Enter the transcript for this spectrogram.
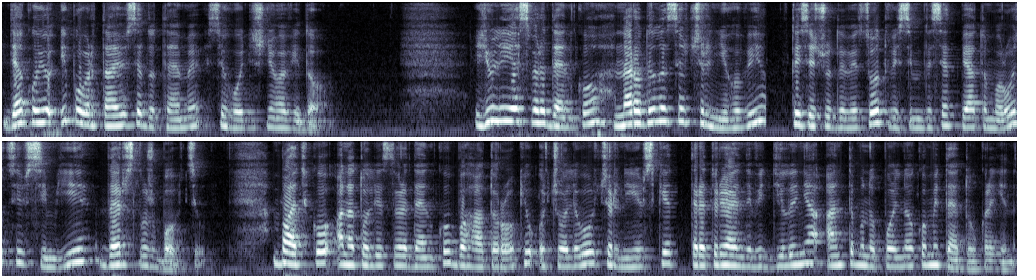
Дякую і повертаюся до теми сьогоднішнього відео. Юлія Сверденко народилася в Чернігові в 1985 році в сім'ї держслужбовців. Батько Анатолій Сверденко багато років очолював Чернігівське територіальне відділення антимонопольного комітету України.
